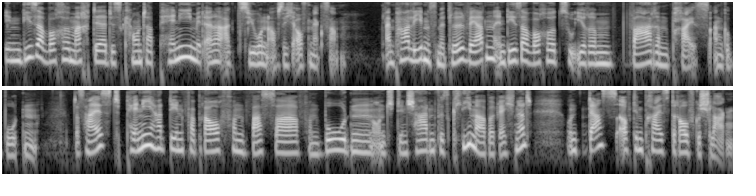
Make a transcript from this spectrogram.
In dieser Woche macht der Discounter Penny mit einer Aktion auf sich aufmerksam. Ein paar Lebensmittel werden in dieser Woche zu ihrem Warenpreis angeboten. Das heißt, Penny hat den Verbrauch von Wasser, von Boden und den Schaden fürs Klima berechnet und das auf den Preis draufgeschlagen.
